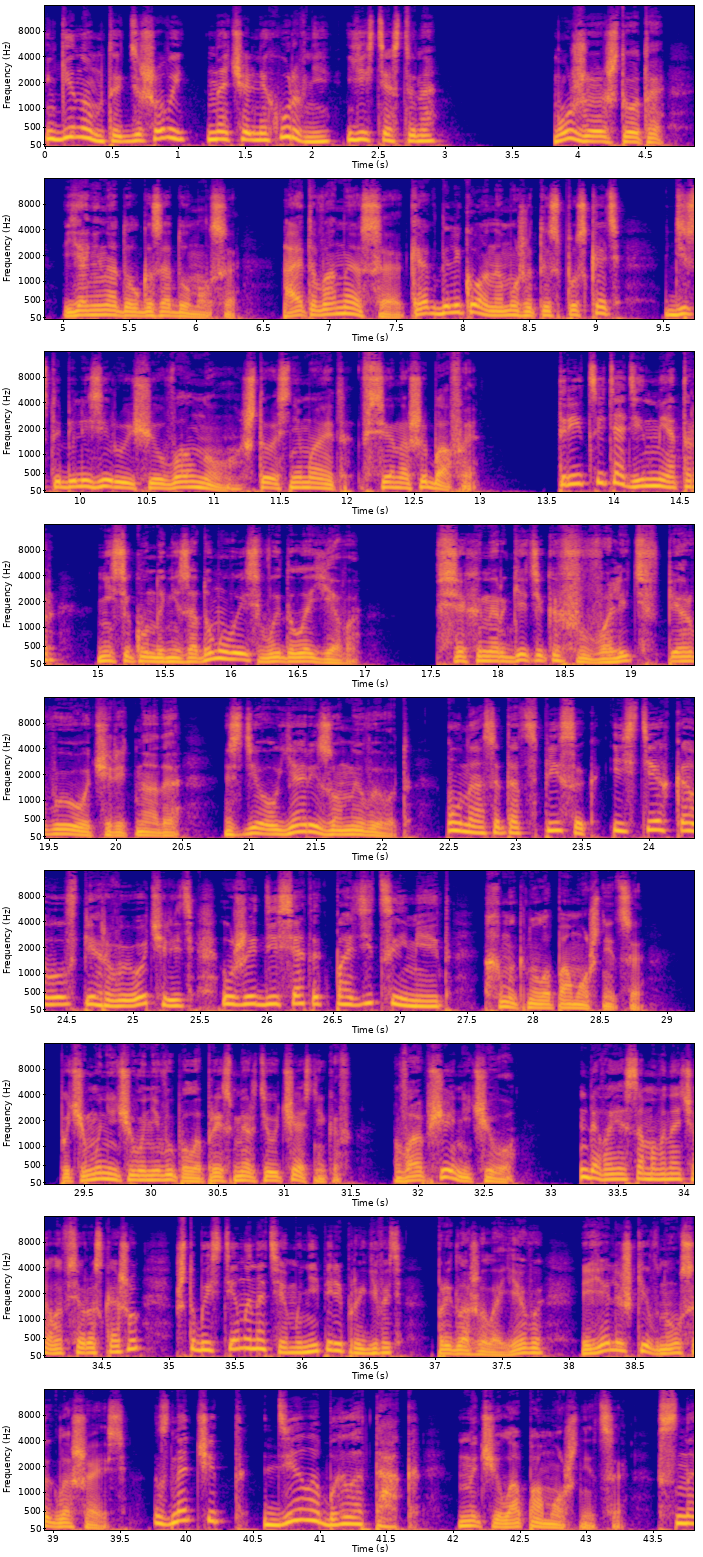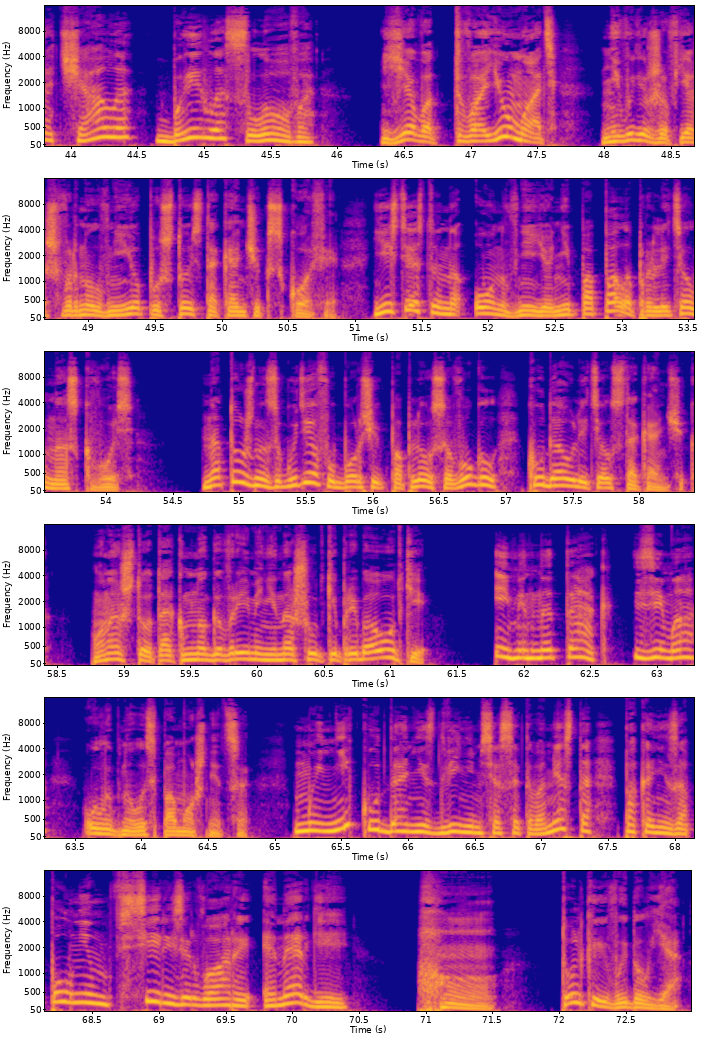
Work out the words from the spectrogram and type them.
Геном-то дешевый, начальных уровней, естественно». «Уже что-то». Я ненадолго задумался. «А это Ванесса, как далеко она может испускать дестабилизирующую волну, что снимает все наши бафы?» «Тридцать один метр», — ни секунды не задумываясь, выдала Ева. «Всех энергетиков валить в первую очередь надо», — сделал я резонный вывод. «У нас этот список из тех, кого в первую очередь уже десяток позиций имеет», — хмыкнула помощница. Почему ничего не выпало при смерти участников? Вообще ничего. «Давай я с самого начала все расскажу, чтобы с темы на тему не перепрыгивать», — предложила Ева, и я лишь кивнул, соглашаясь. «Значит, дело было так», — начала помощница. «Сначала было слово». «Ева, твою мать!» Не выдержав, я швырнул в нее пустой стаканчик с кофе. Естественно, он в нее не попал, а пролетел насквозь. Натужно загудев, уборщик поплелся в угол, куда улетел стаканчик. «У нас что, так много времени на шутки-прибаутки?» «Именно так, зима», — улыбнулась помощница. «Мы никуда не сдвинемся с этого места, пока не заполним все резервуары энергией». «Хм...» — только и выдал я.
